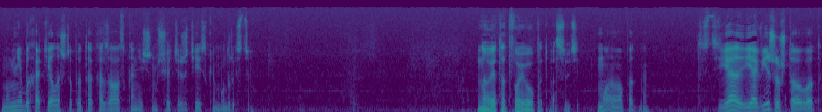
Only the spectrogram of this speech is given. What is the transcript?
Ну, мне бы хотелось, чтобы это оказалось в конечном счете житейской мудростью. Но это твой опыт, по сути. Мой опыт, да. То есть я, я вижу, что вот,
